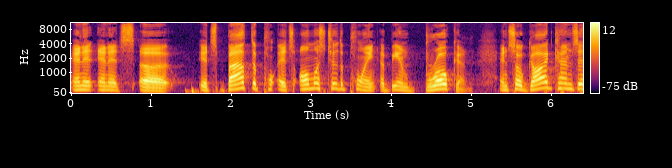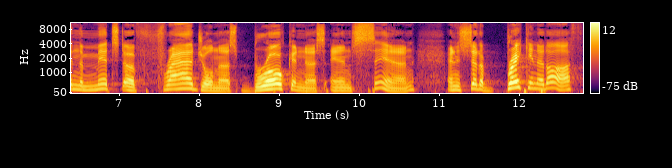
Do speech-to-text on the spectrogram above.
And, it, and it's, uh, it's, about the po- it's almost to the point of being broken. And so God comes in the midst of fragileness, brokenness, and sin, and instead of breaking it off,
